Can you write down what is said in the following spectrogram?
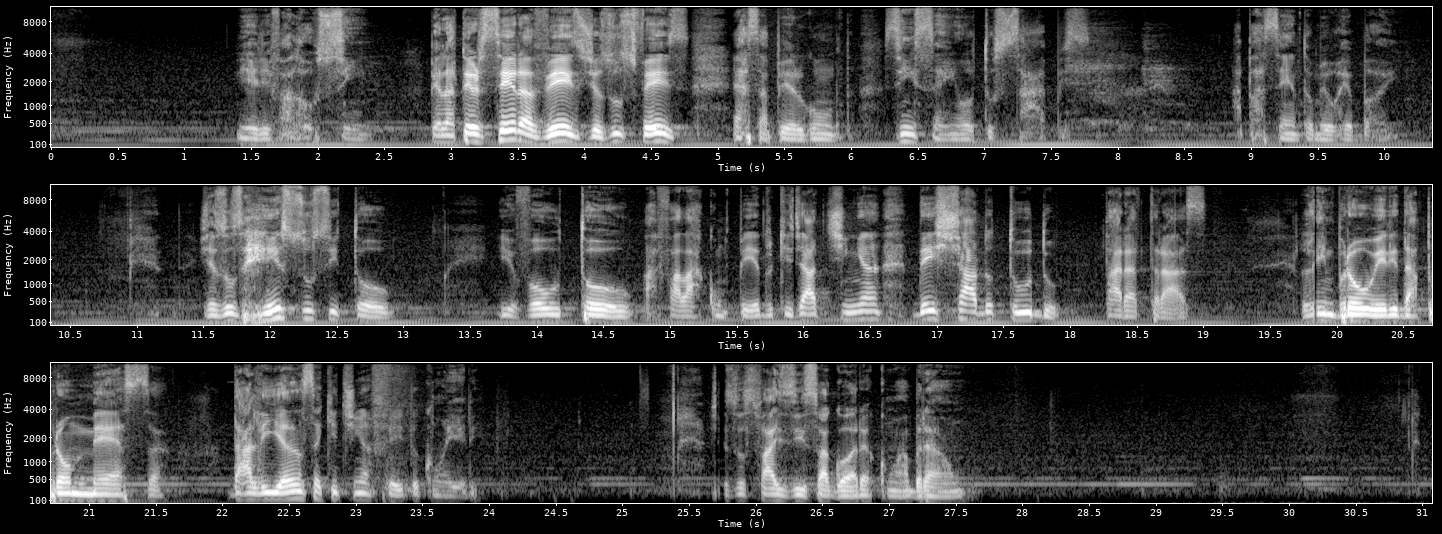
E ele falou: Sim. Pela terceira vez, Jesus fez essa pergunta: Sim, Senhor, tu sabes. Apacenta o meu rebanho. Jesus ressuscitou e voltou a falar com Pedro, que já tinha deixado tudo para trás. Lembrou ele da promessa, da aliança que tinha feito com ele. Jesus faz isso agora com Abraão.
